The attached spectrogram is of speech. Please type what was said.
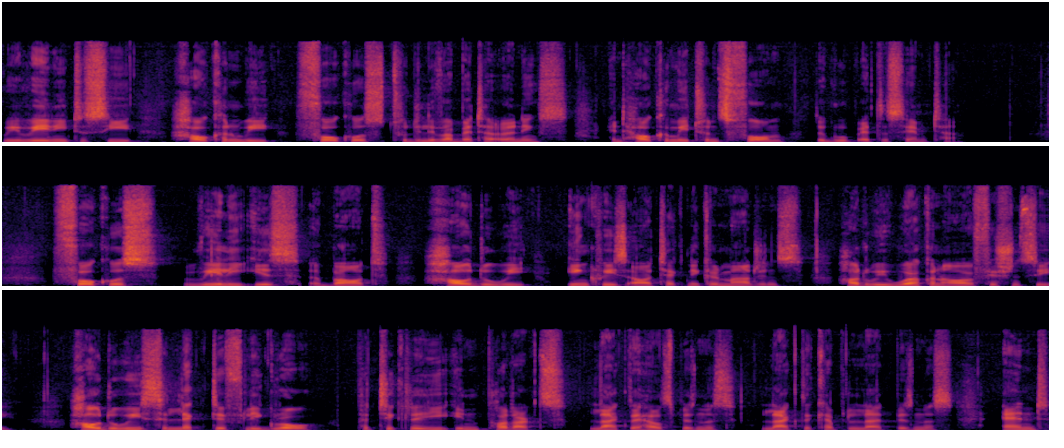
we really need to see how can we focus to deliver better earnings and how can we transform the group at the same time. Focus really is about how do we increase our technical margins, how do we work on our efficiency, how do we selectively grow, particularly in products like the health business, like the capital light business, and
